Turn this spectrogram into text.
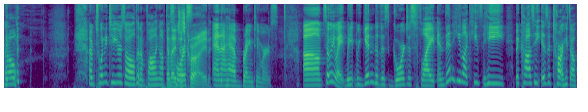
now? I'm 22 years old and I'm falling off this and I horse. just cried. and I have brain tumors. Um, so anyway, we, we get into this gorgeous flight, and then he like he's he because he is a targ, he's a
